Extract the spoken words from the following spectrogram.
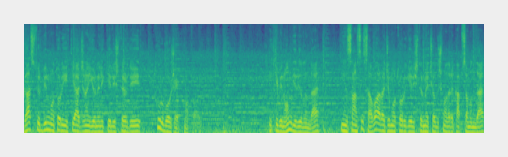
gaz türbin motoru ihtiyacına yönelik geliştirdiği turbojet motor. 2011 yılında insansız hava aracı motoru geliştirme çalışmaları kapsamında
